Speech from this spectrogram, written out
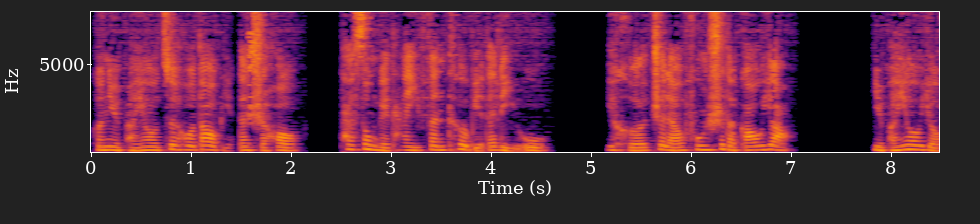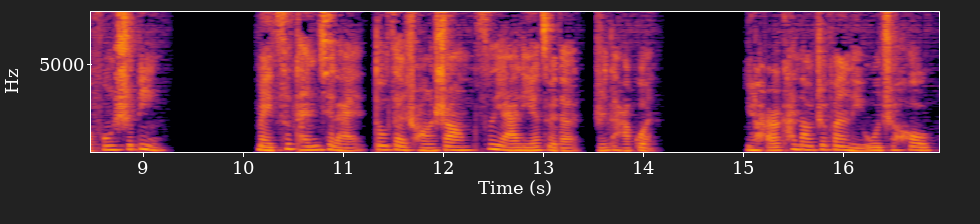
和女朋友最后道别的时候，他送给她一份特别的礼物，一盒治疗风湿的膏药。女朋友有风湿病，每次疼起来都在床上龇牙咧嘴的直打滚。女孩看到这份礼物之后，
